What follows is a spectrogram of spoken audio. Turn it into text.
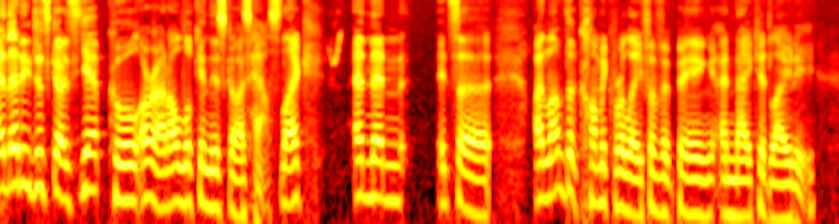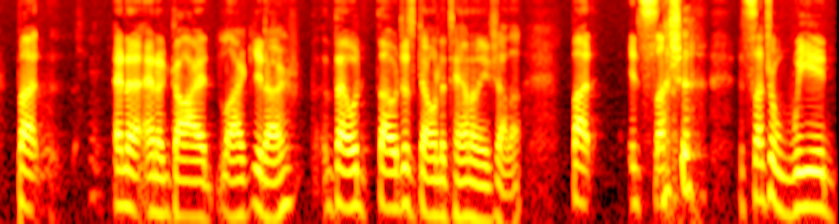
And then he just goes, "Yep, cool. All right, I'll look in this guy's house." Like, and then it's a. I love the comic relief of it being a naked lady, but and a and a guy like you know they were they were just going to town on each other, but it's such a it's such a weird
